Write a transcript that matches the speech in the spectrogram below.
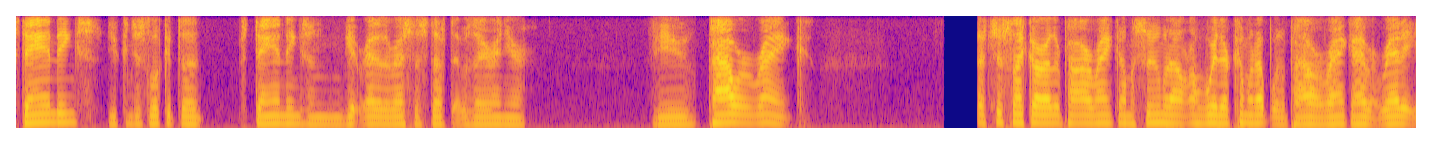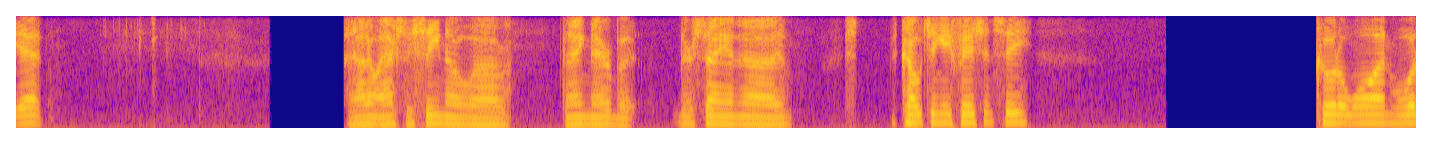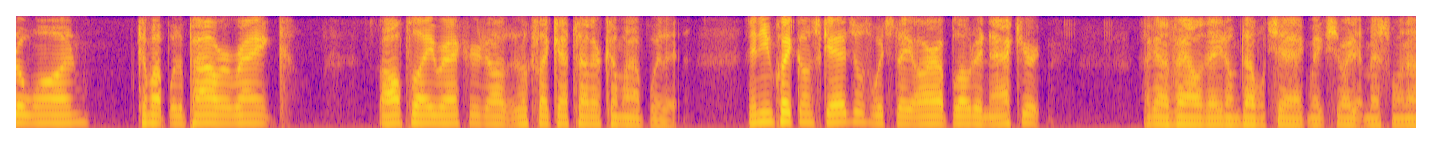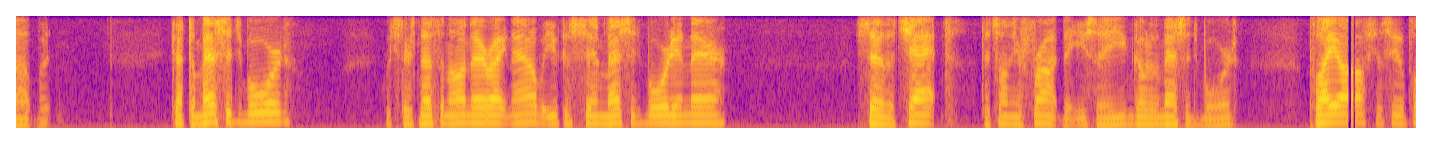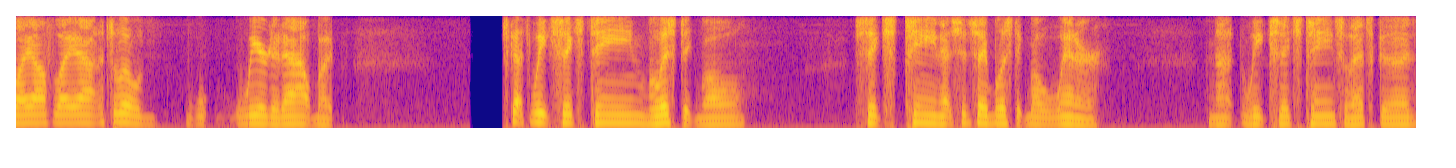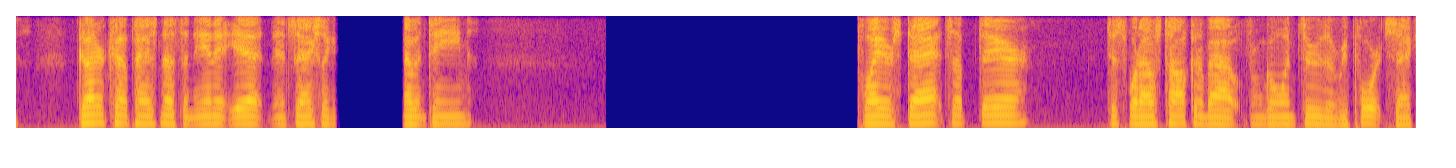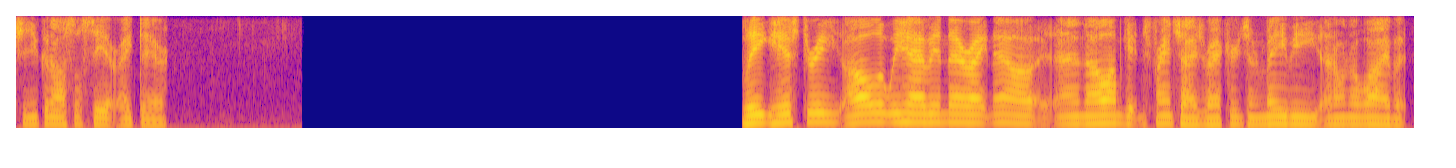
Standings, you can just look at the standings and get rid of the rest of the stuff that was there in your view. Power rank. That's just like our other power rank. I'm assuming I don't know where they're coming up with a power rank. I haven't read it yet. And I don't actually see no uh, thing there, but they're saying uh, coaching efficiency. Coulda won, woulda won. Come up with a power rank. All play record. Uh, it looks like that's how they're coming up with it. Then you can click on schedules, which they are uploaded and accurate. I gotta validate them, double check, make sure I didn't mess one up. But got the message board which there's nothing on there right now, but you can send message board in there instead of the chat that's on your front that you see. You can go to the message board. Playoffs, you'll see the playoff layout. It's a little w- weirded out, but it's got week 16 Ballistic Bowl. 16, that should say Ballistic Bowl winner, not week 16, so that's good. Gunner Cup has nothing in it yet. It's actually 17. player stats up there. Just what I was talking about from going through the report section. You can also see it right there. League history, all that we have in there right now, and all I'm getting is franchise records, and maybe, I don't know why, but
